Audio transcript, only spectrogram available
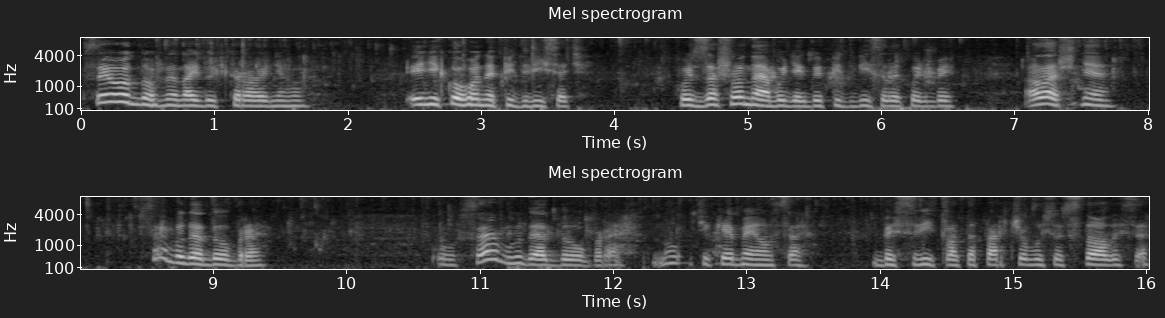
Все одно ж не знайдуть крайнього. І нікого не підвісять. Хоч за що-небудь, якби підвісили, хоч би. Але ж ні, все буде добре. Усе буде добре. Ну, тільки ми оце без світла тепер чомусь осталися.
